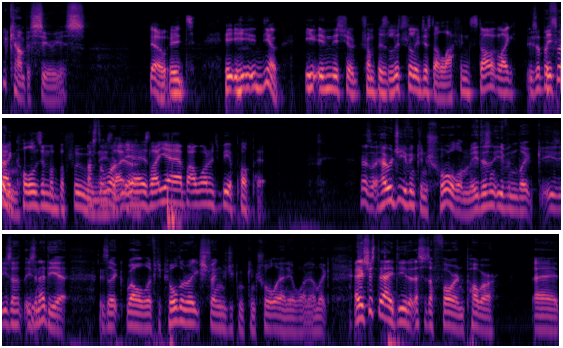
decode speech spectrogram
"You can't be serious." No, it's he, he you know. In this show, Trump is literally just a laughing stock. Like He's a this guy calls him a buffoon. That's the he's word, like, yeah. he's like, yeah, but I want him to be a puppet. Like, "How would you even control him? He doesn't even like. He's he's, a, he's an idiot." He's like, "Well, if you pull the right strings, you can control anyone." I'm like, and it's just the idea that this is a foreign power uh,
